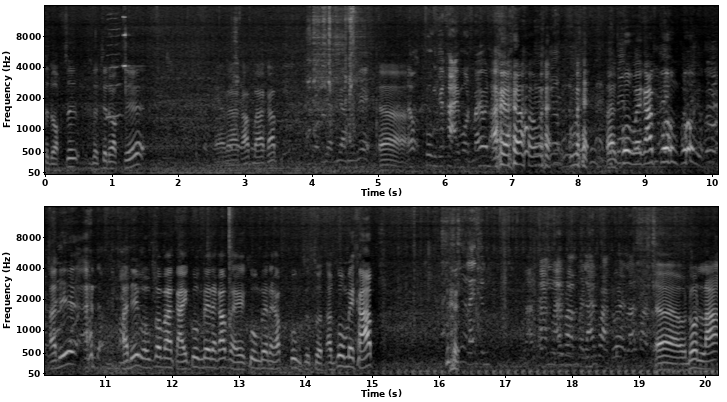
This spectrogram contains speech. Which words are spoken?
สะดวกซื้อสะดวกซื้อมาครับมาครับเยี่ยมเยี่ยมพี่เอ่าแล้วกุ้งจะขายหมดไหมวันไม่นี้ไม่เอ่อกุ้งไหมครับกุ้งกุ้งอันนี้อันอันนี้ผมก็มาขายกุ้งด้วยนะครับขายกุ้งด้วยนะครับ กุ้งสดๆเอากุ้งไหมครับอะไรจน ร้านผักร้านผักไปร้านผักด้วยร้านผักเออโน่นร้าน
